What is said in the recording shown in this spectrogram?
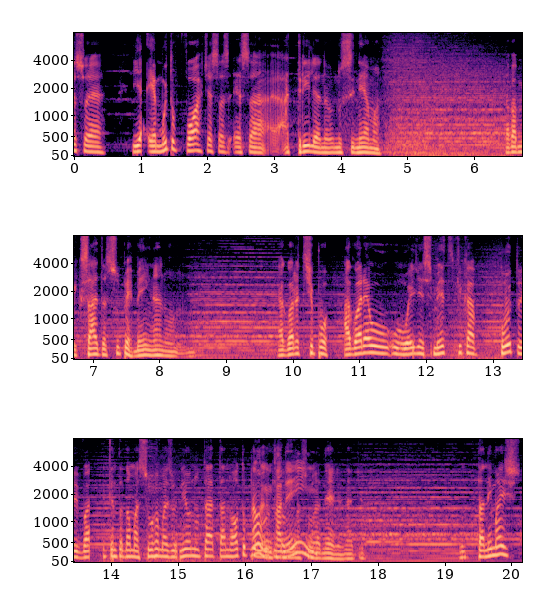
isso é. E é- é muito forte essa, essa a trilha no, no cinema. Tava mixada super bem, né? no- Agora, tipo, agora é o, o Agent Smith fica puto e vai tentar dar uma surra, mas o Neo não tá, tá no alto Não, ele não tá dando uma nem- surra nele, né? Tipo, não tá nem mais.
